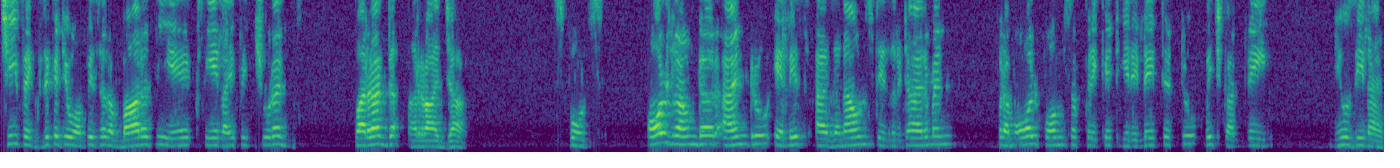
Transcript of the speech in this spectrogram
Chief Executive Officer of Bharti AXA Life Insurance, Parag Raja. Sports. All-rounder Andrew Ellis has announced his retirement from all forms of cricket. He related to which country? New Zealand.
